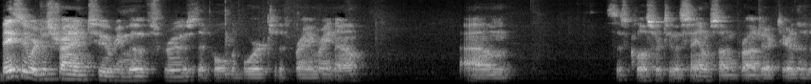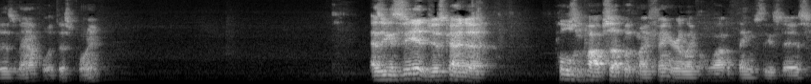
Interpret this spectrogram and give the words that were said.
Basically, we're just trying to remove screws that hold the board to the frame right now. Um, this is closer to a Samsung project here than it is an Apple at this point. As you can see, it just kind of pulls and pops up with my finger like a lot of things these days.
